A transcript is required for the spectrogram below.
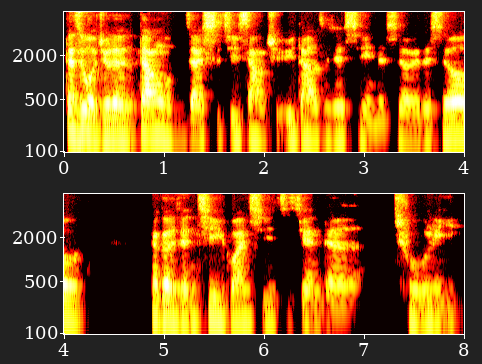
但是我觉得，当我们在实际上去遇到这些事情的时候，有的时候那个人际关系之间的处理，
